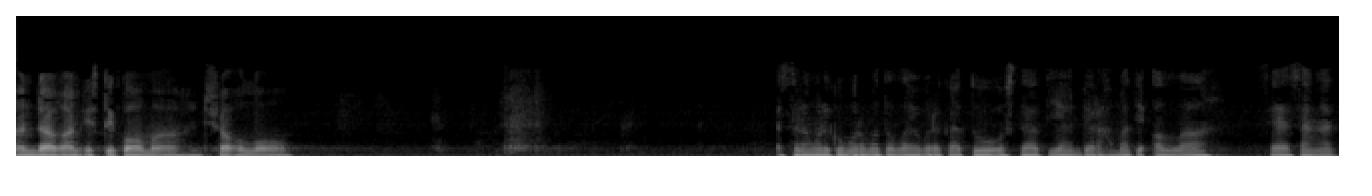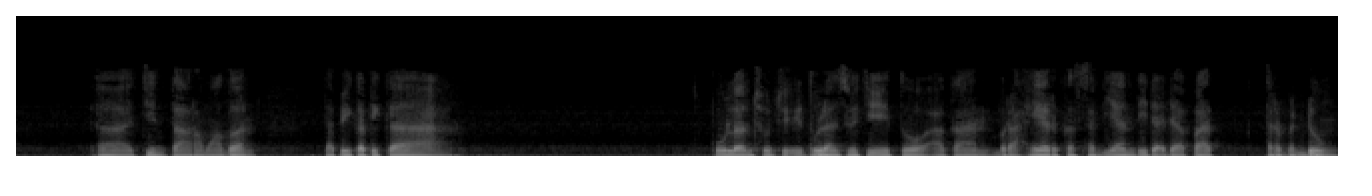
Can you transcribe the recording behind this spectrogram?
anda akan istiqomah. Insya Allah. Assalamualaikum warahmatullahi wabarakatuh. Ustadz yang dirahmati Allah, saya sangat uh, cinta Ramadan. Tapi ketika bulan suci itu bulan suci itu akan berakhir, kesedihan tidak dapat terbendung.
